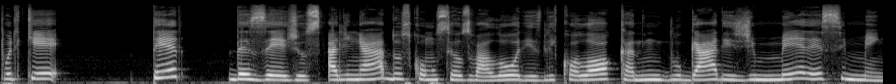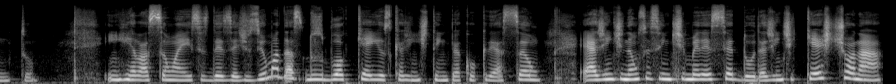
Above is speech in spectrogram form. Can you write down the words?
porque ter desejos alinhados com os seus valores lhe coloca em lugares de merecimento em relação a esses desejos. E uma das, dos bloqueios que a gente tem para a cocriação é a gente não se sentir merecedor, a gente questionar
